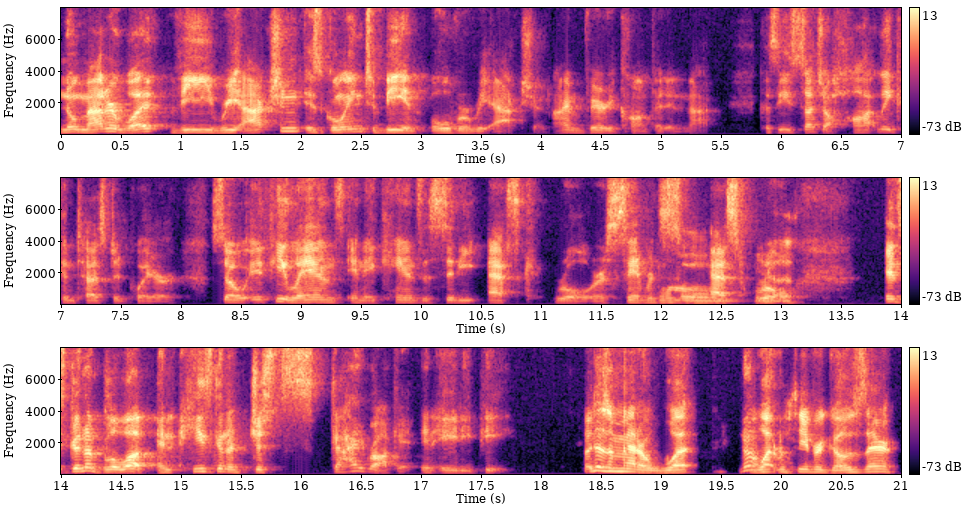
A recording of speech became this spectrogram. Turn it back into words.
no matter what, the reaction is going to be an overreaction. I'm very confident in that because he's such a hotly contested player. So if he lands in a Kansas City esque role or a San Francisco esque role, yeah. it's gonna blow up and he's gonna just skyrocket in ADP. But it doesn't matter what no. what receiver goes there.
